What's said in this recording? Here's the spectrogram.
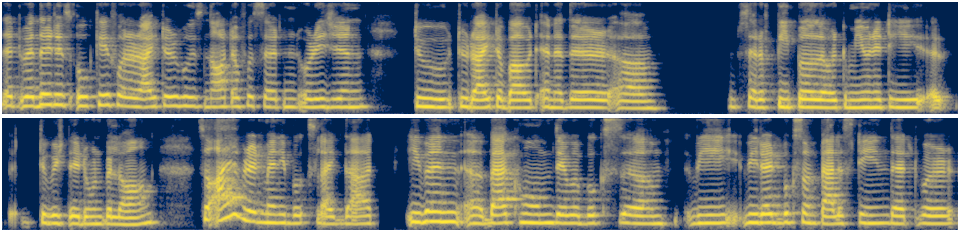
that whether it is okay for a writer who is not of a certain origin to to write about another um, set of people or community uh, to which they don't belong. So I have read many books like that. Even uh, back home, there were books. Um, we we read books on Palestine that were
